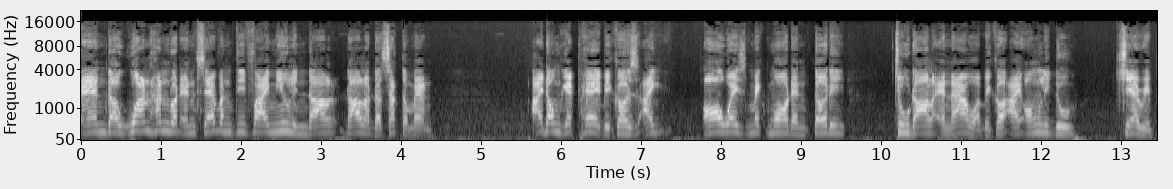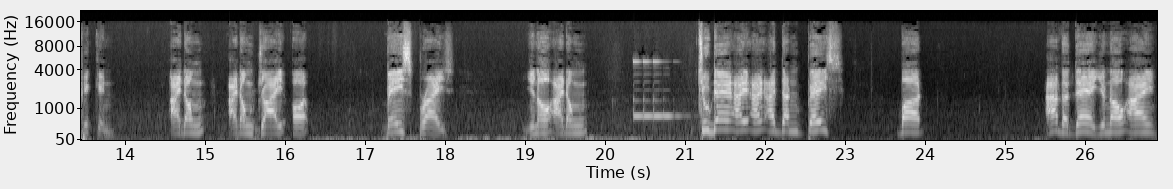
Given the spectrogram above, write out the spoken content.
and the 175 million dollar the settlement i don't get paid because i always make more than 32 dollar an hour because i only do cherry picking i don't i don't drive or base price you know i don't today i i, I done base but other day you know i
